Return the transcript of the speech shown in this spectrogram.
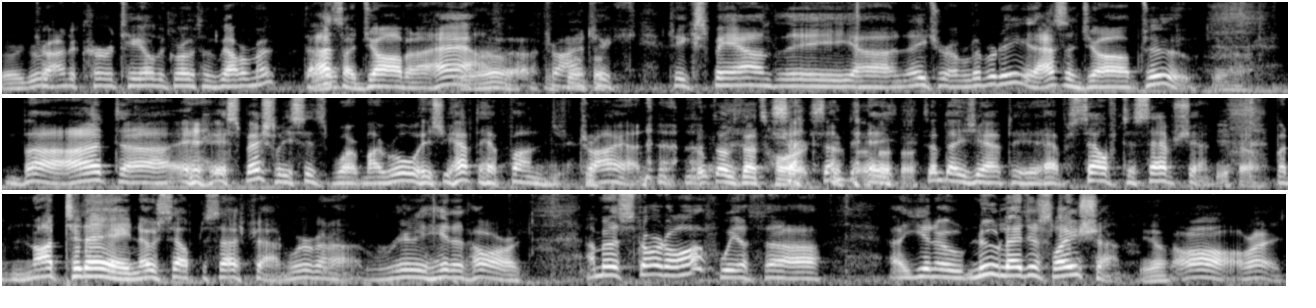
Very good. Trying to curtail the growth of government. That's a job and a half. Yeah. Uh, trying to, to expand the uh, nature of liberty. That's a job too. Yeah. But uh, especially since what my rule is, you have to have fun trying. Sometimes that's hard. some days, some days you have to have self-deception. Yeah. But not today. No self-deception. We're going to really hit it hard. I'm going to start off with, uh, uh, you know, new legislation. Yeah. Oh, all right.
